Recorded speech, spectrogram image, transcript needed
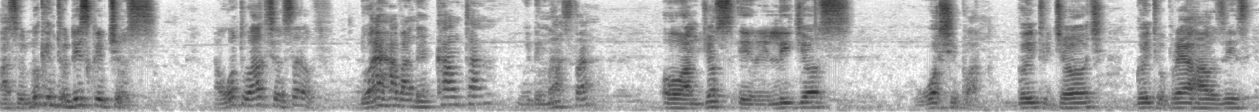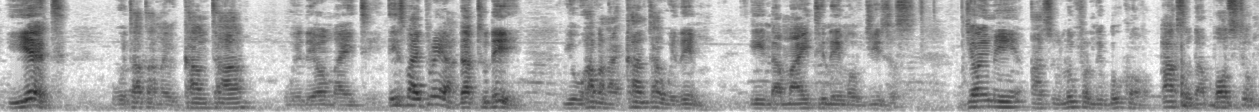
as you look into these scriptures, I want to ask yourself, do I have an encounter with the Master? Or I'm just a religious worshiper, going to church, going to prayer houses, yet without an encounter with the Almighty. It's my prayer that today you have an encounter with Him in the mighty name of Jesus. Join me as we look from the book of Acts of the Apostle,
